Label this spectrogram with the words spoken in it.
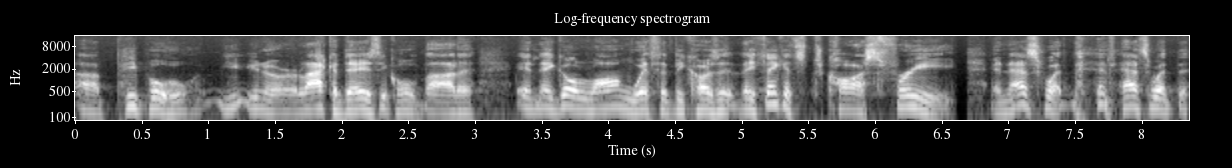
uh, people, you, you, know, are lackadaisical about it, and they go along with it because it, they think it's cost free, and that's what that's what the,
